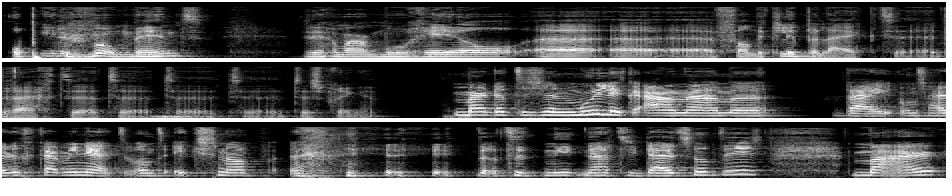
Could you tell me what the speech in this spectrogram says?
op ieder moment zeg maar moreel eh, eh, eh, van de klippen lijkt, dreigt te, te, te, te springen. Maar dat is een moeilijke aanname bij ons huidige kabinet. Want ik snap dat het niet Nazi-Duitsland is. Maar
